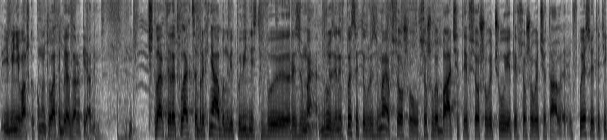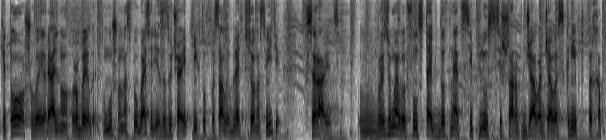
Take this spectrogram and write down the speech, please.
і мені важко коментувати, бо я зараз п'яний. Четвертий редфлег це брехня або невідповідність в резюме. Друзі, не вписуйте в резюме все, що, все, що ви бачите, все, що ви чуєте, все, що ви читали. Вписуйте тільки то, що ви реально робили. Тому що на співбесіді зазвичай ті, хто вписали блядь, все на світі, всираються. В резюме ви fullstack, .NET, C++, C-Sharp, Java, JavaScript, PHP,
